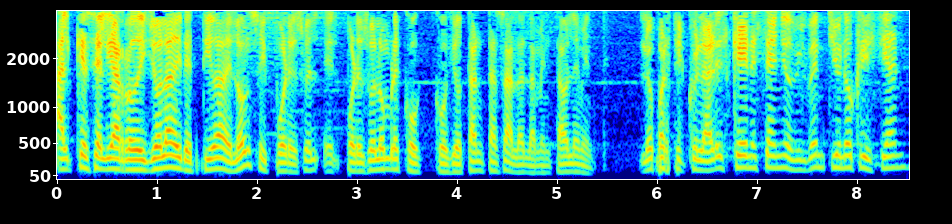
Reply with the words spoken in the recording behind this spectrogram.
al que se le arrodilló la directiva del once y por eso el, el- por eso el hombre co- cogió tantas alas, lamentablemente. Lo particular es que en este año 2021, Cristian,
